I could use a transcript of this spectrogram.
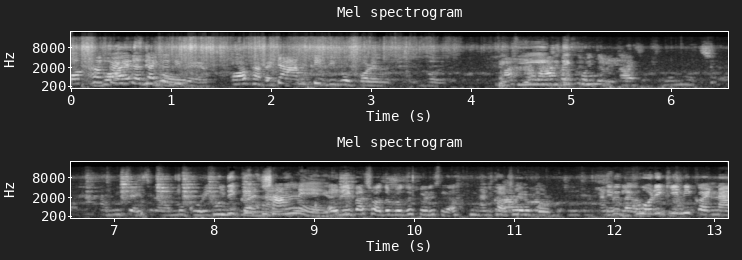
কথা কাইটা দিব কথা কাইটা আনটি দিব পরে। আমি কোন দিকে সামনে? রিপা সদপ্রযোগ করিস না। ঘড়ি কিনি কয় না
